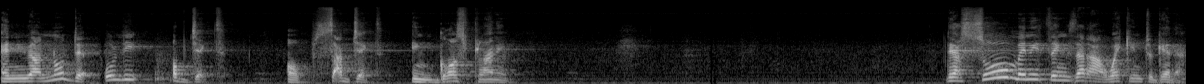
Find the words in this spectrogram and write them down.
And you are not the only object or subject in God's planning. There are so many things that are working together.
